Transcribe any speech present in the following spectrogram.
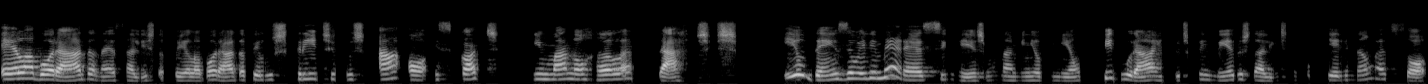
elaborada, né, essa lista foi elaborada pelos críticos A.O. Scott e Manohara Dartes. E o Denzel, ele merece mesmo, na minha opinião, figurar entre os primeiros da lista, porque ele não é só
